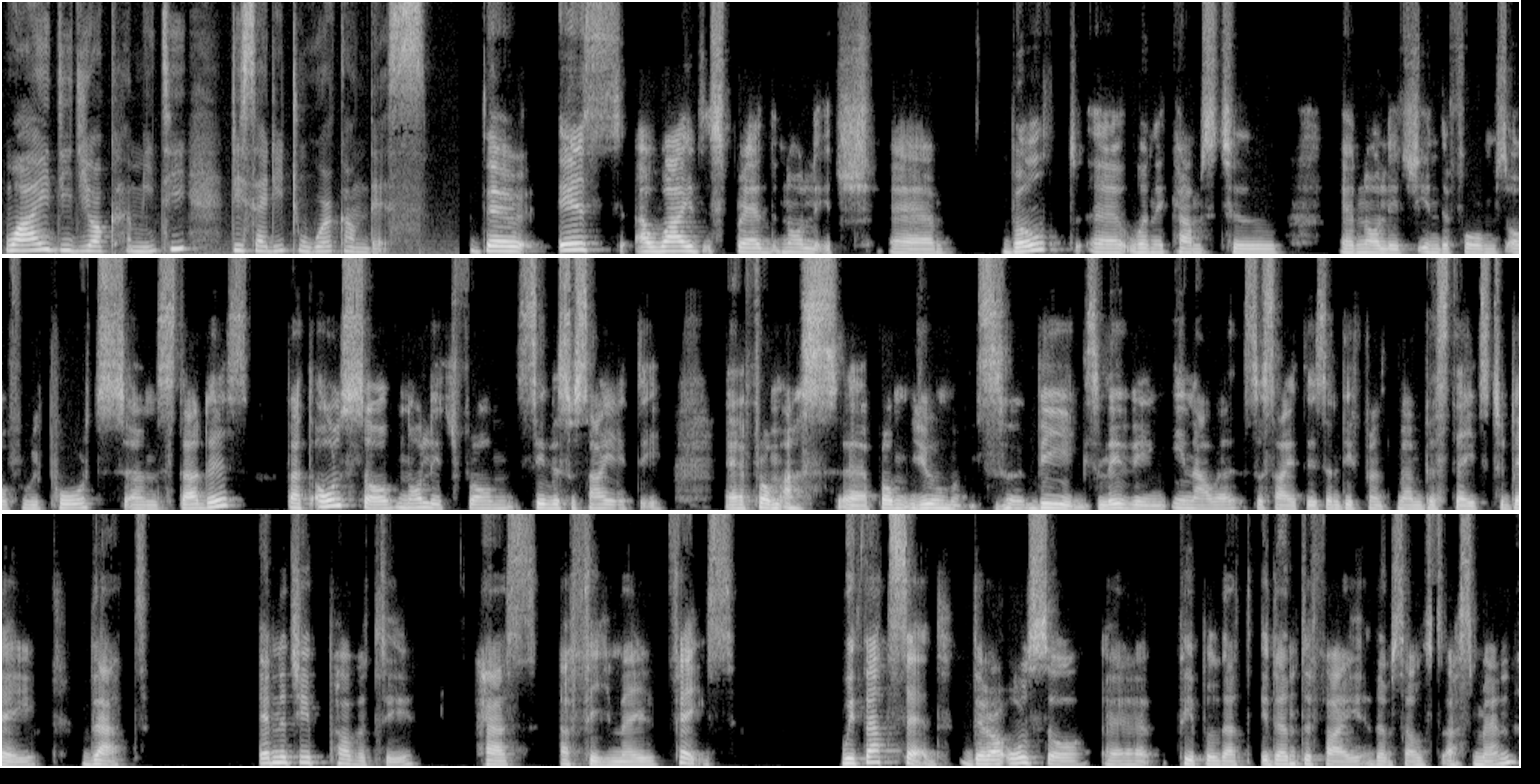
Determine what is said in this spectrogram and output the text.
Why did your committee decide to work on this? There is a widespread knowledge. Uh, both uh, when it comes to uh, knowledge in the forms of reports and studies, but also knowledge from civil society, uh, from us, uh, from humans, beings living in our societies and different member states today, that energy poverty has a female face. With that said, there are also uh, people that identify themselves as men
